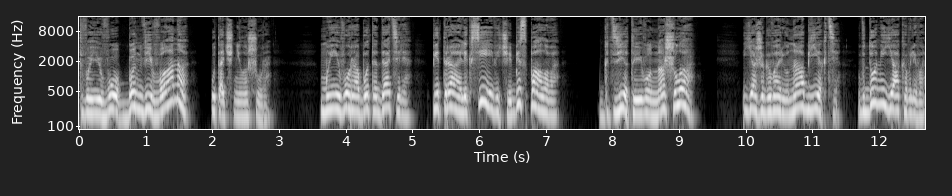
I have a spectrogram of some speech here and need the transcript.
«Твоего Бонвивана?» — уточнила Шура. «Моего работодателя, Петра Алексеевича Беспалова». «Где ты его нашла?» «Я же говорю, на объекте, в доме Яковлева.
